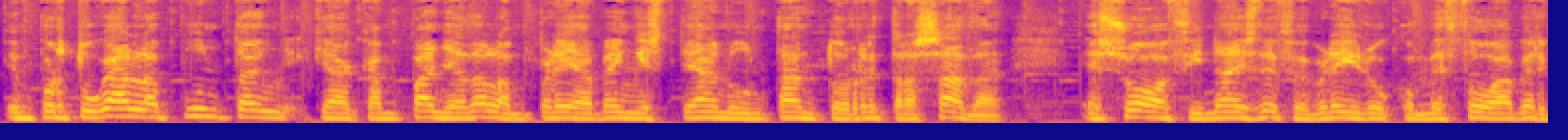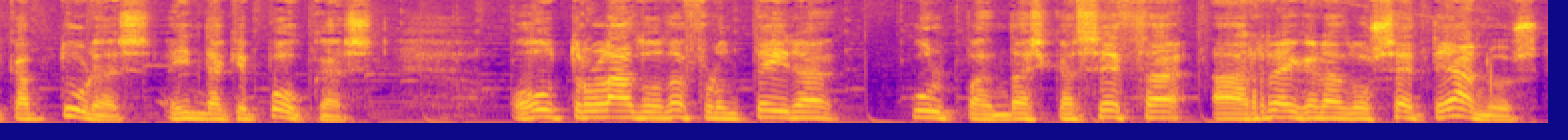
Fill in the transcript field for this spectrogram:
En Portugal apuntan que a campaña da lamprea ven este ano un tanto retrasada e só a finais de febreiro comezou a haber capturas, aínda que poucas. O outro lado da fronteira culpan da escaseza a regra dos sete anos,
